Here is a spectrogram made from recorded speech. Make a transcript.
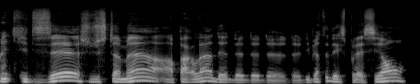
Oui. qui disait justement, en parlant de, de- de- de- de liberté d'expression,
